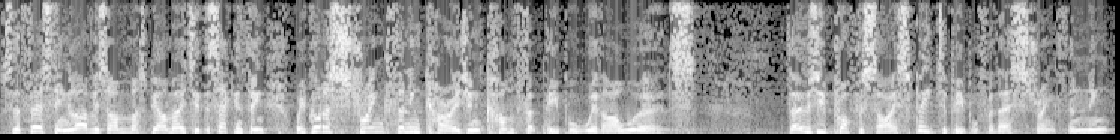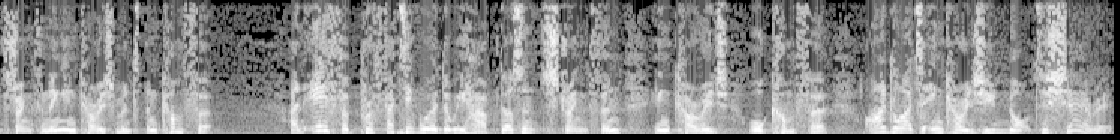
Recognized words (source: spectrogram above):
So the first thing, love is our, must be our motive. The second thing, we've got to strengthen, encourage, and comfort people with our words. Those who prophesy speak to people for their strengthening, strengthening, encouragement, and comfort. And if a prophetic word that we have doesn't strengthen, encourage, or comfort, I'd like to encourage you not to share it.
